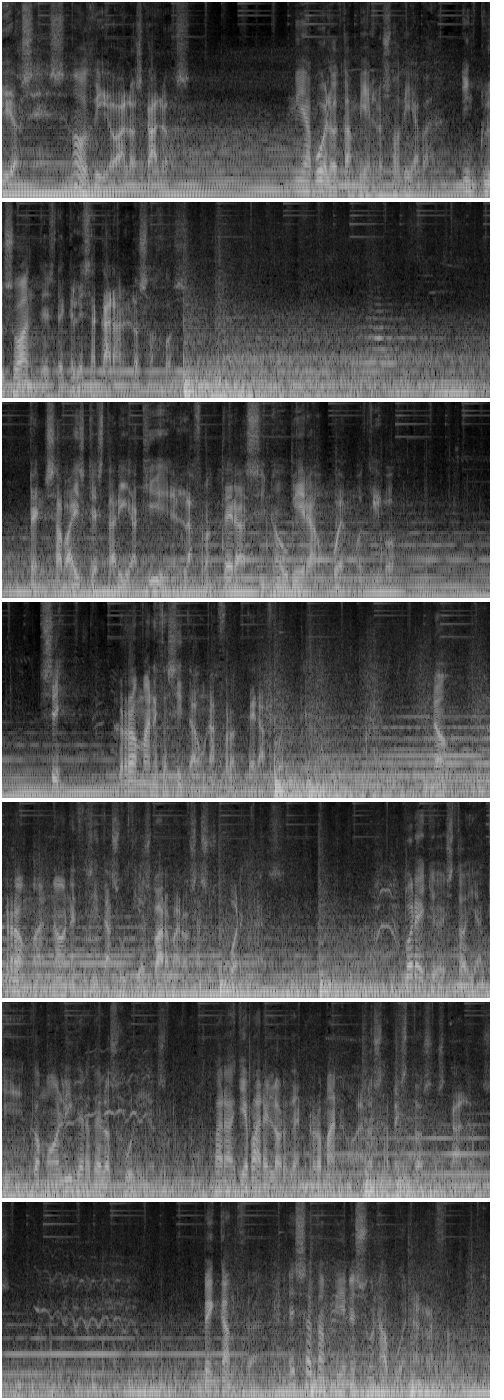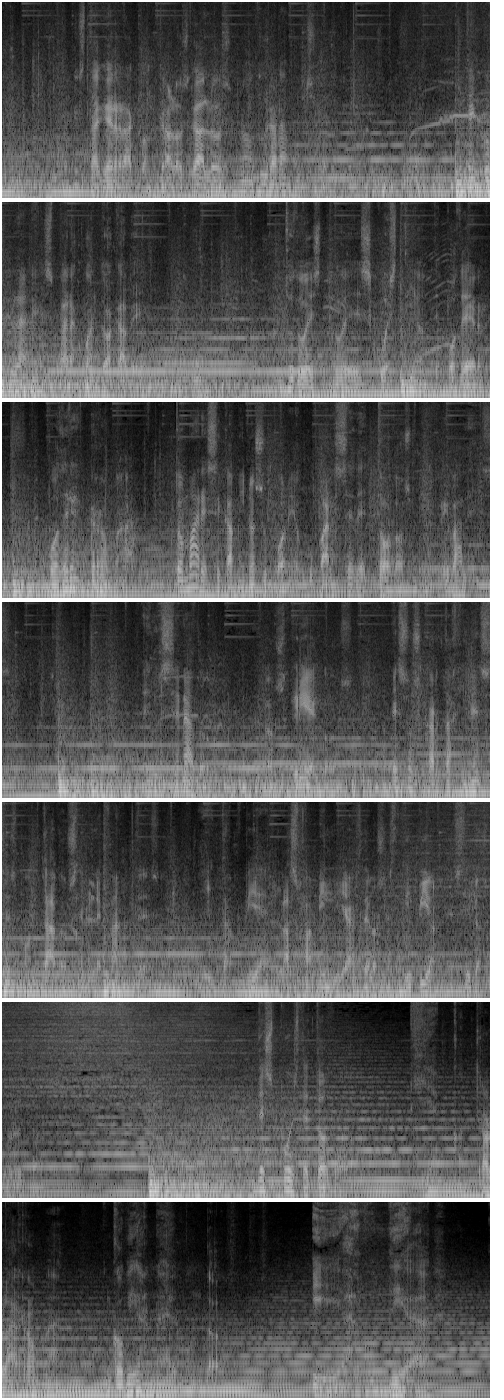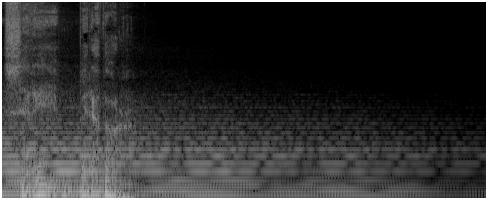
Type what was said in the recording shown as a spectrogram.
Dioses, odio a los galos. Mi abuelo también los odiaba, incluso antes de que le sacaran los ojos. Pensabais que estaría aquí, en la frontera, si no hubiera un buen motivo. Sí, Roma necesita una frontera fuerte. No, Roma no necesita sucios bárbaros a sus puertas. Por ello estoy aquí, como líder de los Julios, para llevar el orden romano a los apestosos galos. Venganza, esa también es una buena razón. Esta guerra contra los galos no durará mucho. Tengo planes para cuando acabe. Todo esto es cuestión de poder. Poder en Roma. Tomar ese camino supone ocuparse de todos mis rivales. El Senado, los griegos, esos cartagineses montados en elefantes y también las familias de los escipiones y los brutos. Después de todo, quien controla Roma gobierna el mundo. Y algún día seré emperador.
